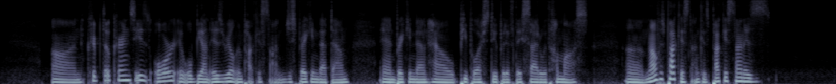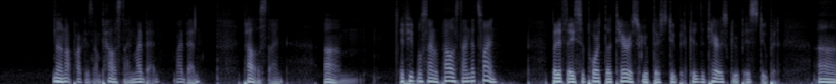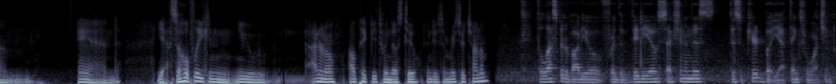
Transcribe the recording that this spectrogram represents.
on cryptocurrencies or it will be on Israel and Pakistan. Just breaking that down and breaking down how people are stupid if they side with Hamas. Um, not with Pakistan, because Pakistan is. No, not Pakistan. Palestine. My bad. My bad. Palestine. Um, if people sign with Palestine, that's fine. But if they support the terrorist group, they're stupid because the terrorist group is stupid. Um, and yeah, so hopefully you can you I don't know, I'll pick between those two and do some research on them. The last bit of audio for the video section in this disappeared, but yeah, thanks for watching.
